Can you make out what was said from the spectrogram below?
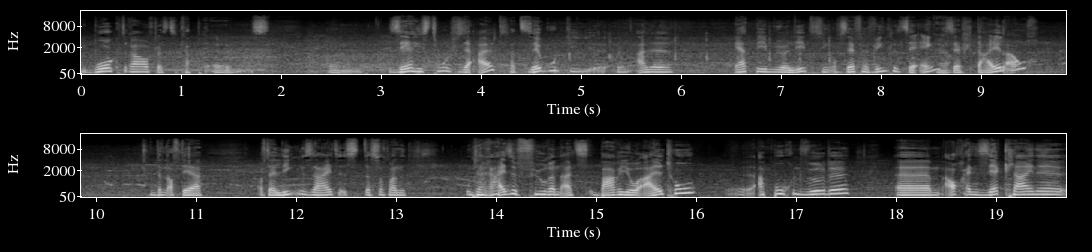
die Burg drauf, da ist die Kapelle, äh, ist ähm, sehr historisch, sehr alt, hat sehr gut die äh, alle Erdbeben überlebt, deswegen auch sehr verwinkelt, sehr eng, Ja. sehr steil auch. Und dann auf der, auf der linken Seite ist das, was man unter Reiseführern als Barrio Alto äh, abbuchen würde. Ähm, auch eine sehr kleine,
